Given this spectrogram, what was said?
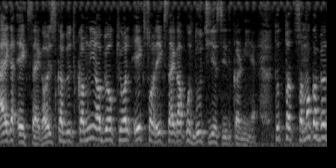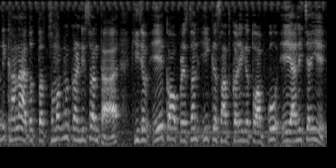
आएगा एक्स आएगा। और इसका व्युत्क्रमणीय अवयव केवल एक्स और एक्स आएगा, आपको दो चीज़ें सिद्ध करनी है। तो तत्समक अवयव दिखाना है तो तत्समक में कंडीशन था कि जब ए का ऑपरेशन ई के साथ करेंगे तो आपको ए आनी चाहिए।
